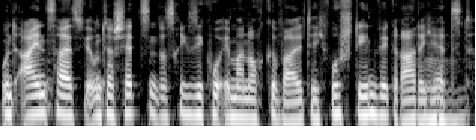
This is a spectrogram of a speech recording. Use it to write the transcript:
und eins heißt, wir unterschätzen das Risiko immer noch gewaltig. Wo stehen wir gerade mhm. jetzt?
